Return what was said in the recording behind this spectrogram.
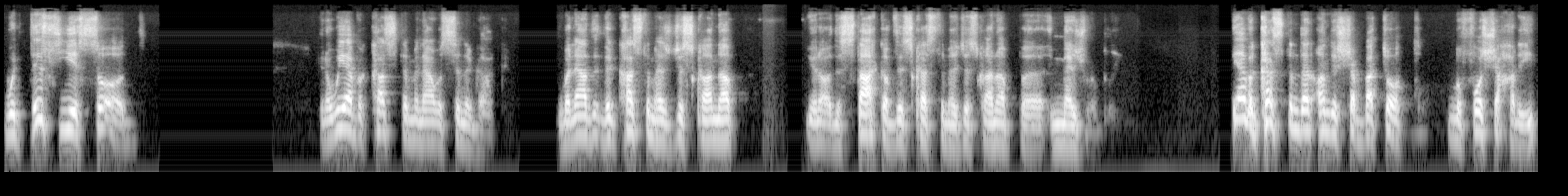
With this Yesod, you know, we have a custom in our synagogue, but now the, the custom has just gone up. You know, the stock of this custom has just gone up uh, immeasurably. We have a custom that on the Shabbatot, before Shaharit,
